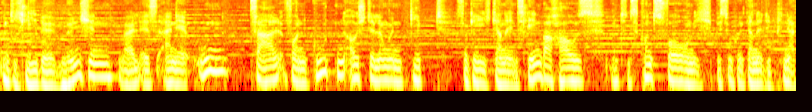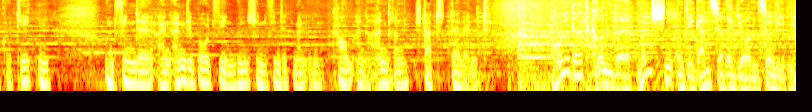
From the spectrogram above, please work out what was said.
Und ich liebe München, weil es eine un Zahl von guten Ausstellungen gibt. So gehe ich gerne ins Lehnbachhaus und ins Kunstforum. Ich besuche gerne die Pinakotheken und finde, ein Angebot wie in München findet man in kaum einer anderen Stadt der Welt. 100 Gründe, München und die ganze Region zu lieben.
